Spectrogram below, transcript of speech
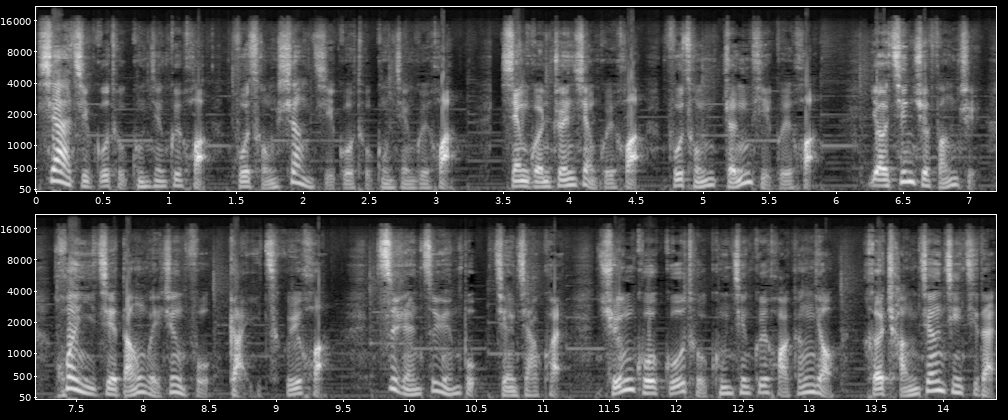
下级国土空间规划服从上级国土空间规划，相关专项规划服从整体规划。要坚决防止换一届党委政府改一次规划。自然资源部将加快全国国土空间规划纲要和长江经济带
